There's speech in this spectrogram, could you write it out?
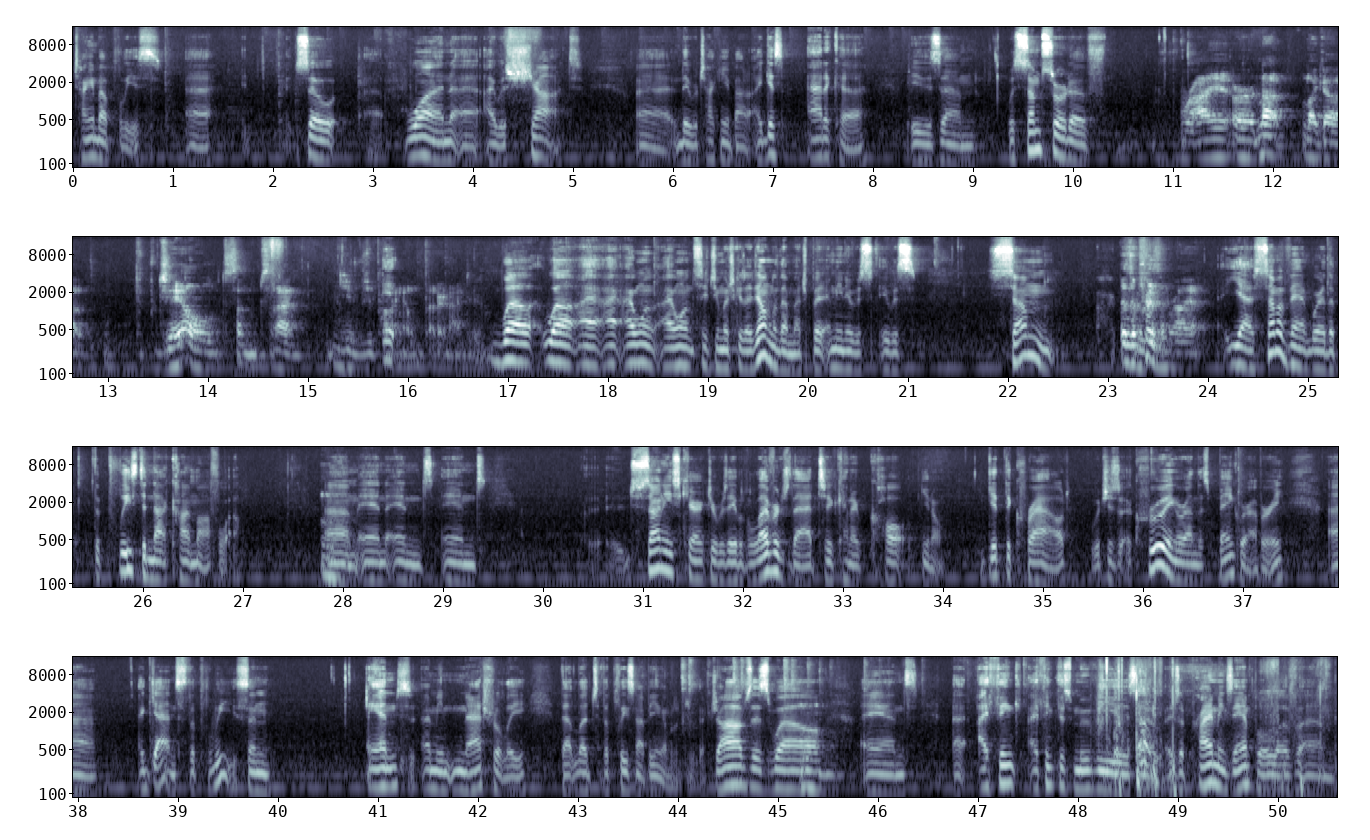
talking about police, uh, so uh, one, uh, I was shocked. Uh, they were talking about. I guess Attica is um, was some sort of riot or not like a jail. Some uh, you, you probably It- know better than I do. well, well, I, I, I won't I won't say too much because I don't know that much. But I mean, it was it was some It was a prison riot. yeah, some event where the, the police did not come off well, um, Mhm. and and and uh, Sonny's character was able to leverage that to kind of call you know get the crowd, which is accruing around this bank robbery, uh, against the police, and and I mean naturally that led to the police not being able to do their jobs as well, Mhm. and uh, I think I think this movie is a, is a prime example of. Um,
